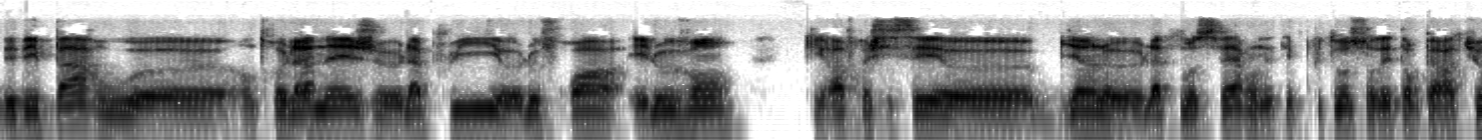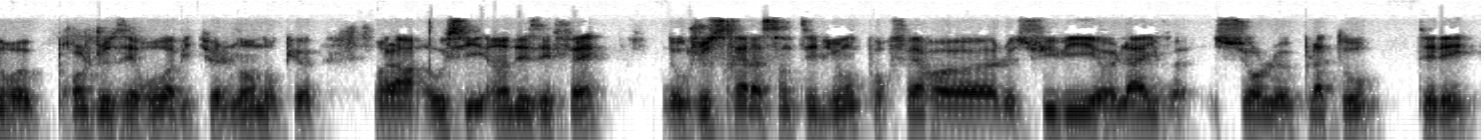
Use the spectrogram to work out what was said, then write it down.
des départs où euh, entre la neige, la pluie, euh, le froid et le vent, qui rafraîchissait euh, bien l'atmosphère. On était plutôt sur des températures euh, proches de zéro habituellement. Donc euh, voilà, aussi un des effets. Donc je serai à la Saint-Élion pour faire le suivi live sur le plateau télé.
